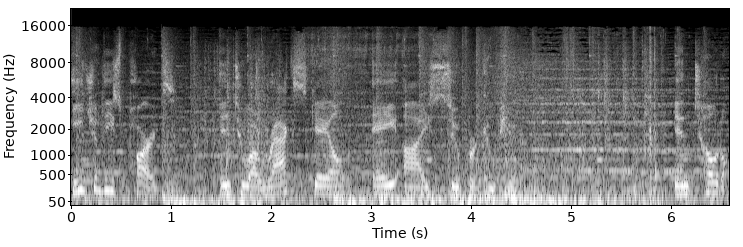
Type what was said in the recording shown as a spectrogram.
each of these parts into a rack-scale AI supercomputer. In total,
